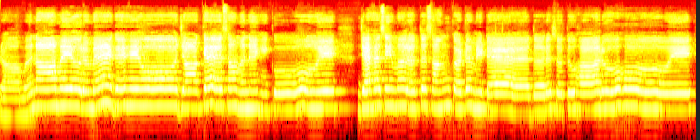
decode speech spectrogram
ਰਾਮ ਨਾਮ ਔਰ ਮੈਂ ਗਹਿਓ ਜਾ ਕੈ ਸਮ ਨਹੀਂ ਕੋਏ। ਜਹ ਸਿਮਰਤ ਸੰਕਟ ਮਿਟੈ, ਦਰਸ ਤੁਹਾਰੋ ਹੋਏ।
